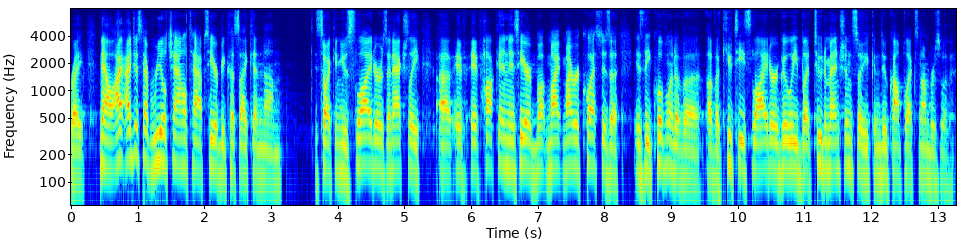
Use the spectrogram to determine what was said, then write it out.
right? Now I, I just have real channel taps here because I can. Um, so I can use sliders, and actually, uh, if, if Hakan is here, my, my request is a is the equivalent of a of a QT slider GUI, but two dimensions, so you can do complex numbers with it.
